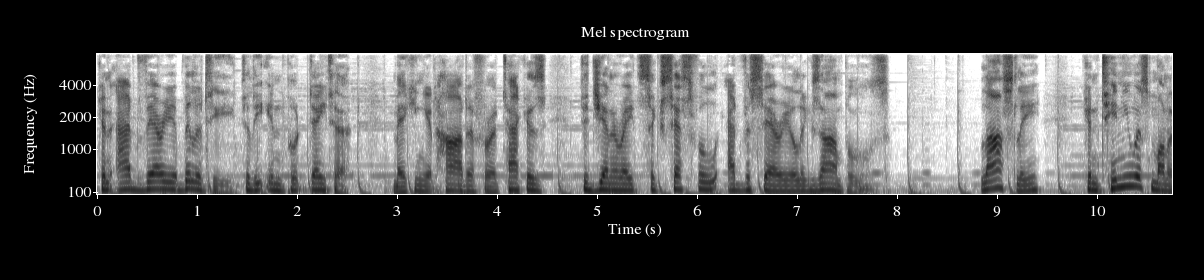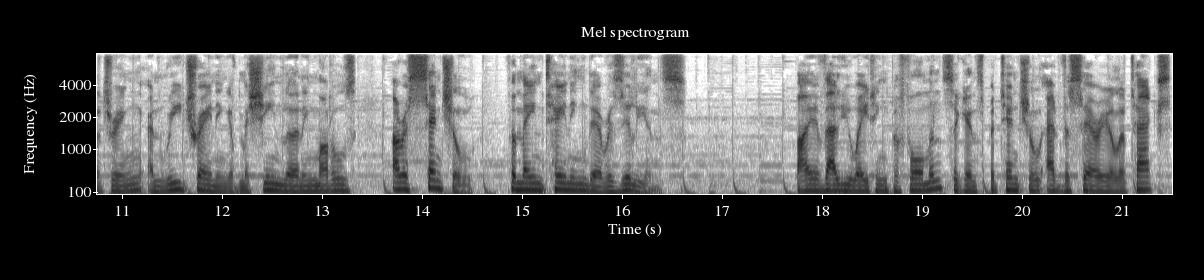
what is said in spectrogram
can add variability to the input data, making it harder for attackers to generate successful adversarial examples. Lastly, continuous monitoring and retraining of machine learning models are essential for maintaining their resilience. By evaluating performance against potential adversarial attacks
